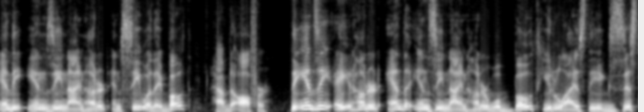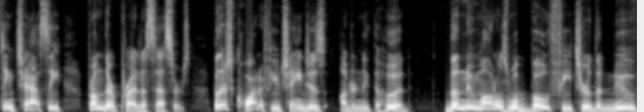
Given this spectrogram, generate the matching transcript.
and the NZ900 and see what they both have to offer. The NZ800 and the NZ900 will both utilize the existing chassis from their predecessors, but there's quite a few changes underneath the hood. The new models will both feature the new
